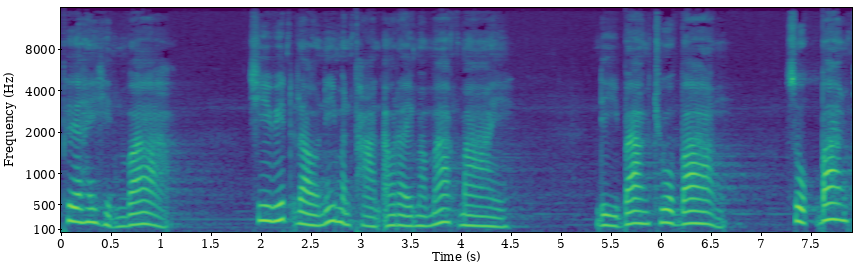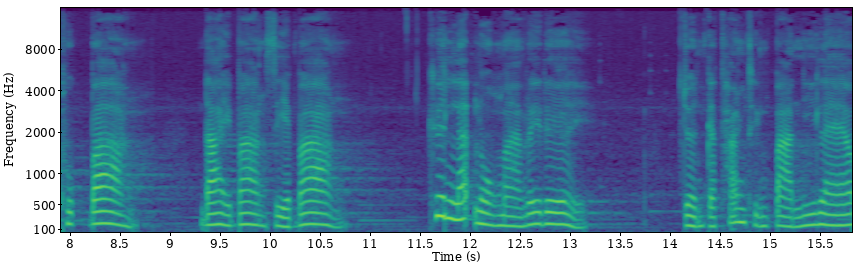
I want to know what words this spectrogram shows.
เพื่อให้เห็นว่า ชีวิตเรานี่มันผ่านอะไรมามากมาย ดีบ้างชั่วบ้าง สุขบ้างทุกข์บ้าง ได้บ้างเสียบ้าง ขึ้นและลงมาเรื่อยๆ จนกระทั่งถึงป่านนี้แล้ว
